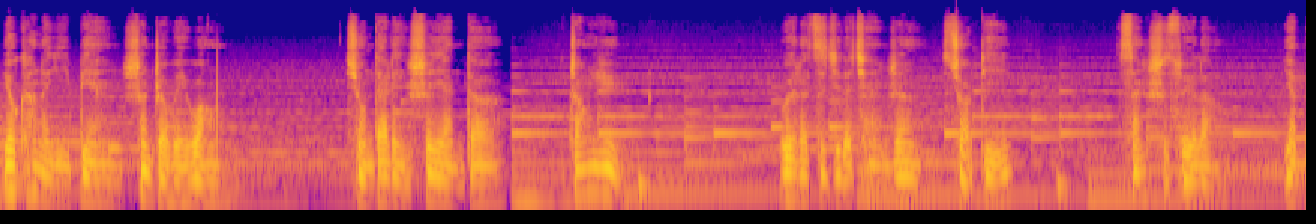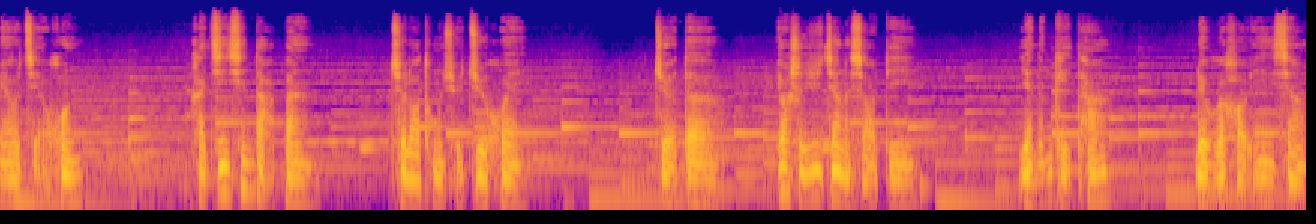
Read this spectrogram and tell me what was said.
又看了一遍《胜者为王》，熊黛林饰演的张玉。为了自己的前任小迪，三十岁了也没有结婚，还精心打扮去老同学聚会，觉得要是遇见了小迪，也能给他留个好印象。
